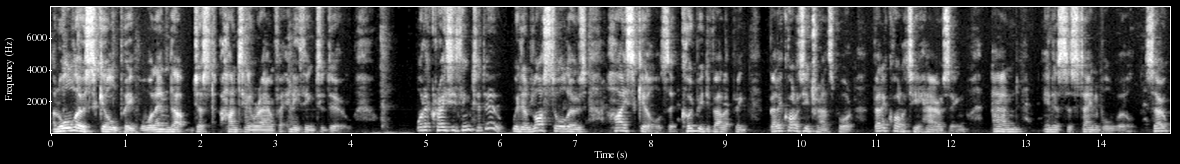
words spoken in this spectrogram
and all those skilled people will end up just hunting around for anything to do. What a crazy thing to do. We'd have lost all those high skills that could be developing better quality transport, better quality housing, and in a sustainable world. So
